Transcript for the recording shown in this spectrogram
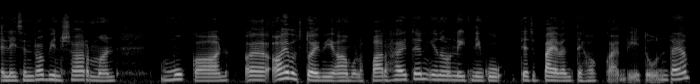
Eli sen Robin Sharman mukaan aivot toimii aamulla parhaiten ja ne on niitä niin kuin, tiedätkö, päivän tehokkaimpia tunteja.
